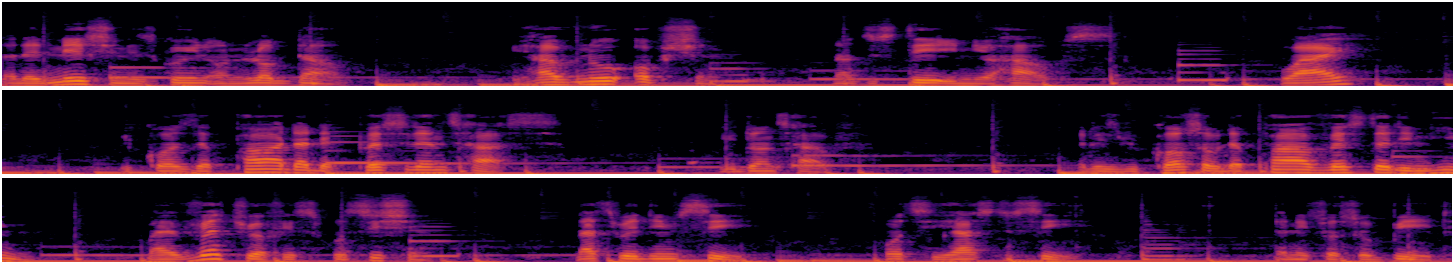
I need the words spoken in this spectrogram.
that the nation is going on lockdown, you have no option than to stay in your house. Why? Because the power that the president has, you don't have. It is because of the power vested in him by virtue of his position that made him say what he has to say, and it was obeyed.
